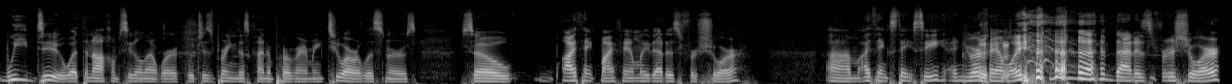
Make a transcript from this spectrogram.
we do at the Nachum Segal Network, which is bring this kind of programming to our listeners. So I thank my family, that is for sure. Um, I thank Stacy and your family, that is for sure.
